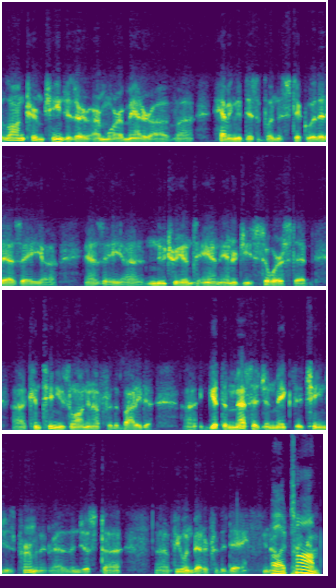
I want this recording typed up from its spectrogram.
long-term changes are, are more a matter of having the discipline to stick with it as a uh, as a uh, nutrient and energy source that uh, continues long enough for the body to uh, get the message and make the changes permanent, rather than just uh, uh, feeling better for the day. You know, Uh, that kind Tom, of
